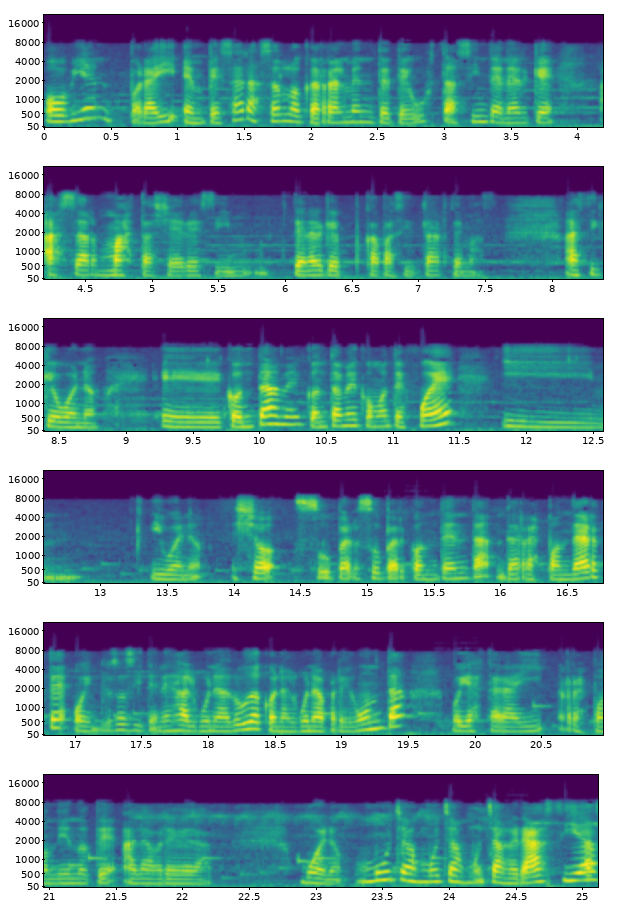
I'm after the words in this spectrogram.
o bien por ahí empezar a hacer lo que realmente te gusta sin tener que hacer más talleres y tener que capacitarte más. Así que bueno, eh, contame, contame cómo te fue y y bueno, yo súper, súper contenta de responderte o incluso si tenés alguna duda con alguna pregunta, voy a estar ahí respondiéndote a la brevedad. Bueno, muchas, muchas, muchas gracias.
